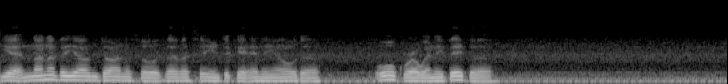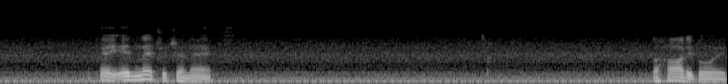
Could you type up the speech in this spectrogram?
Yet none of the young dinosaurs ever seem to get any older or grow any bigger. Okay, in literature next. The Hardy Boys.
